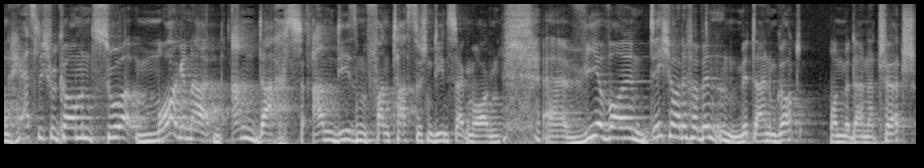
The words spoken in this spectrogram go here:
Und herzlich willkommen zur Morgenandacht an diesem fantastischen Dienstagmorgen. Äh, Wir wollen dich heute verbinden mit deinem Gott und mit deiner Church.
